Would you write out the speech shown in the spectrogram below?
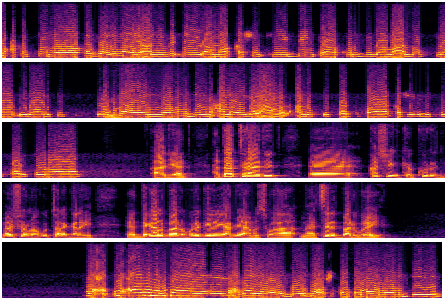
wax kasta nadaafada inaa yani wixii ama qashinkii biinka aad kuridid ama candhuuftii aad ilaalisid waxay ku dhahayaan noolama jeeda maxaa naga gala camal. Candhuufta istaagtufaayaan qashinka diska istaaga tuuraayaan aad iyo aad haddaad tiraahdid qashinka kurid meesha loogu talagalay dagaal baa lagula gelayaa miya mase waa mahadsanid baa lagu leeyahy Wax- waxaana lagu dhahayaa maxaa kaa galaada dowladda ushaqeysa maga noola jeedeen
